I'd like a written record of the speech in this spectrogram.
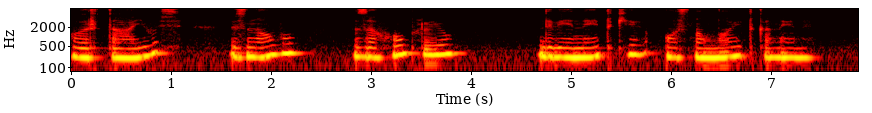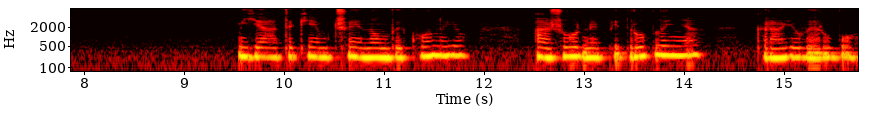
повертаюсь, знову захоплюю дві нитки основної тканини. Я таким чином виконую ажурне підрублення краю виробу.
